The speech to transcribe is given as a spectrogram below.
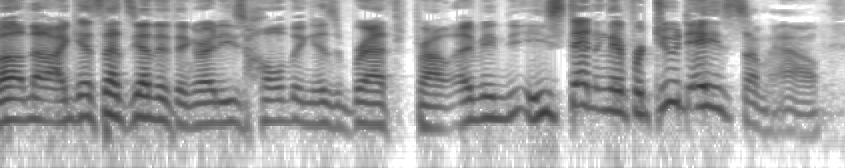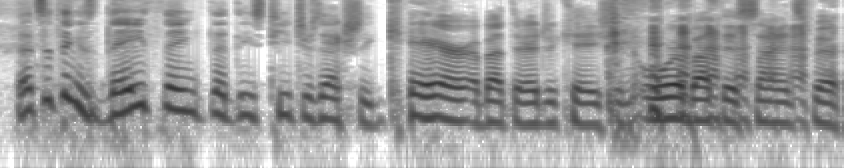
Well, no, I guess that's the other thing, right? He's holding his breath. Probably. I mean, he's standing there for two days somehow. that's the thing is they think that these teachers actually care about their education or about their science fair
